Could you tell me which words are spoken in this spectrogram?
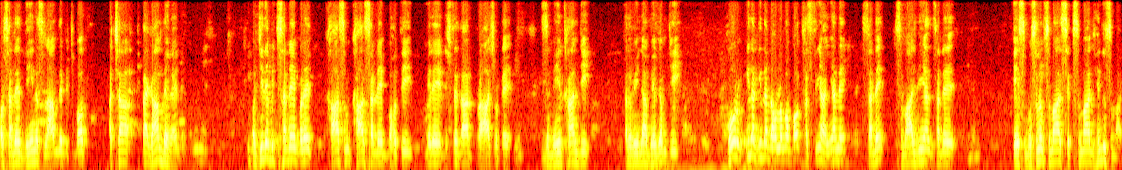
ਔਰ ਸਾਡੇ ਦੀਨ ਇਸਲਾਮ ਦੇ ਵਿੱਚ ਬਹੁਤ ਅੱਛਾ ਪੈਗਾਮ ਦੇ ਰਹੇ ਨੇ। ਔਰ ਜਿਹਦੇ ਵਿੱਚ ਸਾਡੇ ਬੜੇ ਖਾਸ ਖਾਸ ਸਾਡੇ ਬਹੁਤ ਹੀ ਮੇਰੇ ਰਿਸ਼ਤੇਦਾਰ ਭਰਾ ਛੋਟੇ ਜ਼ਮੀਰ ਖਾਨ ਜੀ, ਰਵੀਨਾ ਬੇਗਮ ਜੀ, ਹੋਰ ਕਿਹਦਾ ਕਿਹਦਾ ਦੌਲਮਾ ਬਹੁਤ ਹਸਤੀਆਂ ਆਈਆਂ ਨੇ ਸਾਡੇ ਸਮਾਜ ਦੀਆਂ, ਸਾਡੇ ਇਸ ਮੁਸਲਮ ਸਮਾਜ, ਸਿੱਖ ਸਮਾਜ, ਹਿੰਦੂ ਸਮਾਜ।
